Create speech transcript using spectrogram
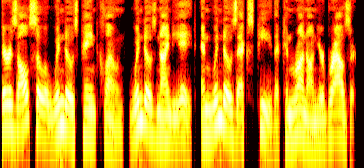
There is also a Windows Paint clone, Windows 98, and Windows XP that can run on your browser.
